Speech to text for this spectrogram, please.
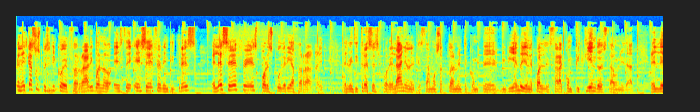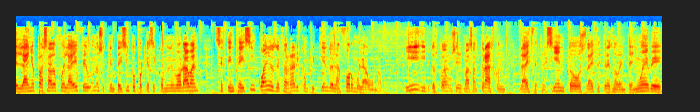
en el caso específico de Ferrari, bueno, este SF23, el SF es por escudería Ferrari. El 23 es por el año en el que estamos actualmente eh, viviendo y en el cual estará compitiendo esta unidad. El del año pasado fue la F175 porque se conmemoraban 75 años de Ferrari compitiendo en la Fórmula 1. Y, nos podemos ir más atrás con la F300, la F399,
